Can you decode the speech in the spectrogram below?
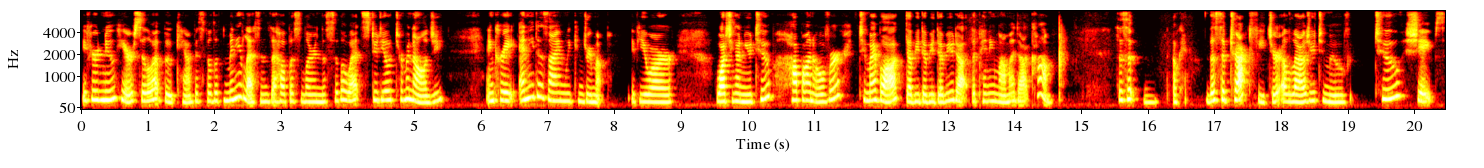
If you're new here, Silhouette Boot Camp is filled with many lessons that help us learn the Silhouette Studio terminology and create any design we can dream up. If you are watching on YouTube, hop on over to my blog, www.thepinningmama.com. So, okay. The subtract feature allows you to move two shapes,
